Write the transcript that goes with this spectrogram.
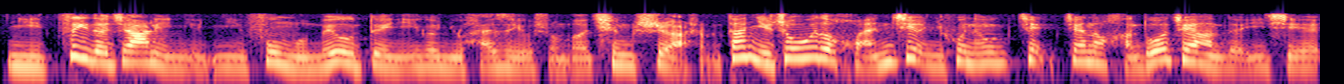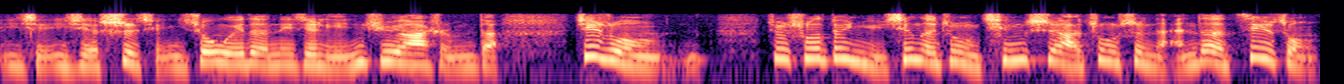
你自己的家里，你你父母没有对你一个女孩子有什么轻视啊什么，但你周围的环境，你会能见见到很多这样的一些一些一些事情，你周围的那些邻居啊什么的，这种就是说对女性的这种轻视啊，重视男的这种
